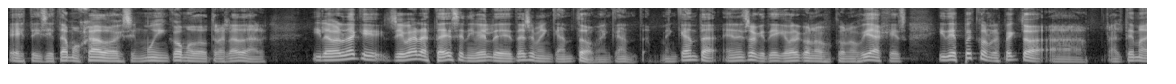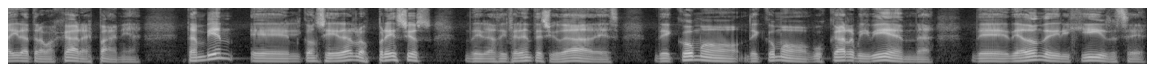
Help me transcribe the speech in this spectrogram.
este, y si está mojado es muy incómodo trasladar. Y la verdad que llevar hasta ese nivel de detalle me encantó, me encanta. Me encanta en eso que tiene que ver con los, con los viajes. Y después con respecto a, al tema de ir a trabajar a España. También el considerar los precios de las diferentes ciudades, de cómo, de cómo buscar vivienda, de, de a dónde dirigirse,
